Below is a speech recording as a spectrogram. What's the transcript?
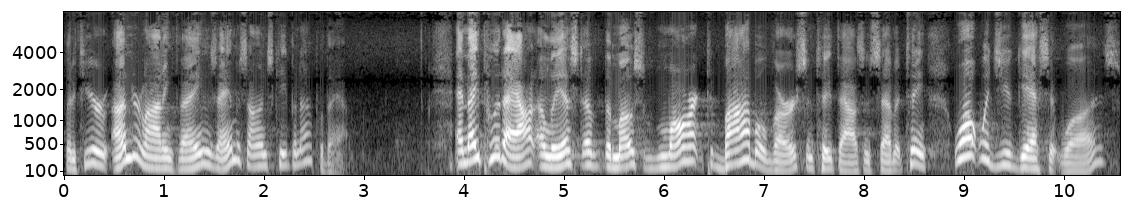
but if you're underlining things, Amazon's keeping up with that. And they put out a list of the most marked Bible verse in 2017. What would you guess it was?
